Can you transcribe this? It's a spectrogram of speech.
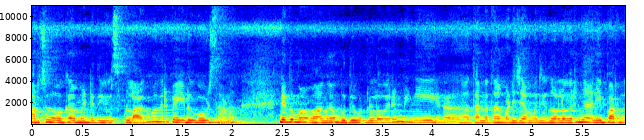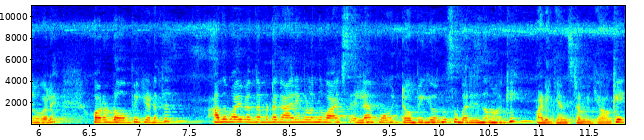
മറിച്ച് നോക്കാൻ വേണ്ടി ഇത് യൂസ്ഫുൾ ആകും. അതൊരു പെയ്ഡ് കോഴ്സാണ് ഇനി ഇത് വാങ്ങാൻ ബുദ്ധിമുട്ടുള്ളവരും ഇനി തന്നെത്താൻ പഠിച്ചാൽ മതി എന്നുള്ളവരും ഞാൻ ഈ പറഞ്ഞ പോലെ ഓരോ ടോപ്പിക് എടുത്ത് അതുമായി ബന്ധപ്പെട്ട കാര്യങ്ങളൊന്ന് വായിച്ച് എല്ലാ ടോപ്പിക്കും ഒന്ന് സുപരിചിതമാക്കി പഠിക്കാൻ ശ്രമിക്കുക. ഓക്കെ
